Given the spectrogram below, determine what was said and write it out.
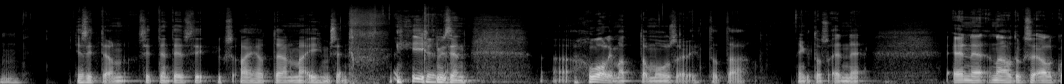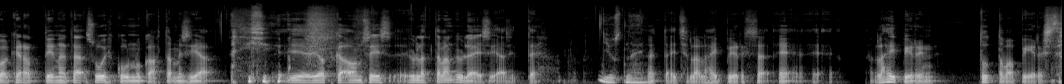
mm. Ja sitten on sitten tietysti yksi aiheuttaja on nämä ihmisen, ihmisen äh, huolimattomuus. Eli tota, niin kuin tuossa ennen, ennen nauhoituksen alkua kerrottiin näitä suihkuun nukahtamisia, jotka on siis yllättävän yleisiä sitten, Just näin. että itsellä lähipiirissä, e, e, lähipiirin tuttava piirissä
